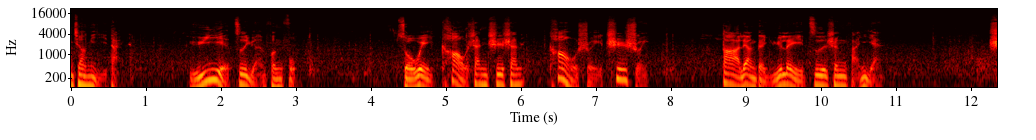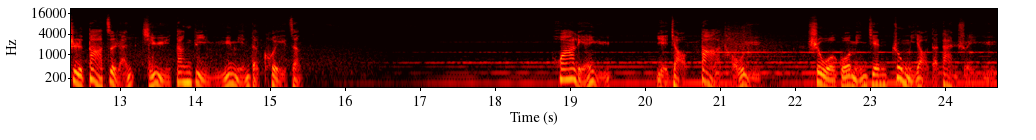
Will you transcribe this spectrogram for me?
江一带，渔业资源丰富。所谓靠山吃山，靠水吃水，大量的鱼类滋生繁衍，是大自然给予当地渔民的馈赠。花鲢鱼，也叫大头鱼，是我国民间重要的淡水鱼。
